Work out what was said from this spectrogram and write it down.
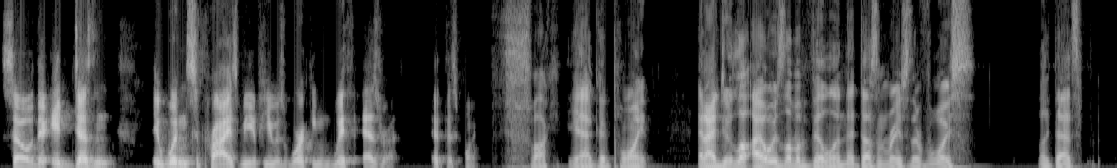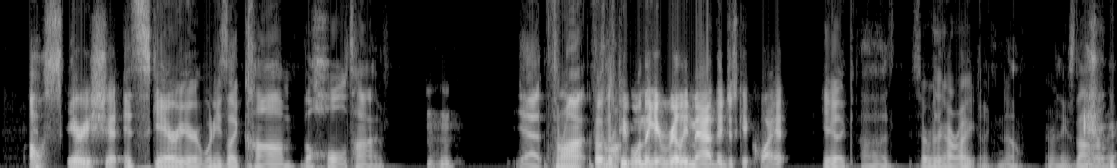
So there, it doesn't. It wouldn't surprise me if he was working with Ezra at this point. Fuck yeah, good point. And I do love. I always love a villain that doesn't raise their voice. Like that's Oh, scary shit. it's scarier when he's like calm the whole time. Mhm. Yeah, Thrawn. So there's Thrawn- people when they get really mad, they just get quiet. Yeah, like, uh, is everything all right? You're like, no, everything's not all right.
